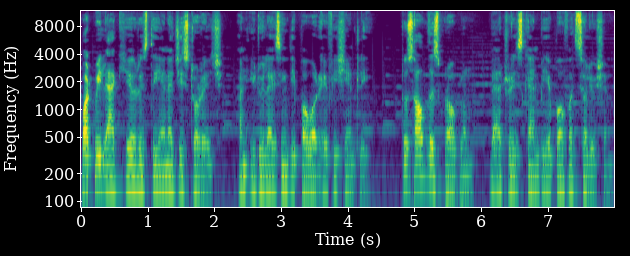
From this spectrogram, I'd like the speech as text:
What we lack here is the energy storage and utilizing the power efficiently. To solve this problem, batteries can be a perfect solution.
